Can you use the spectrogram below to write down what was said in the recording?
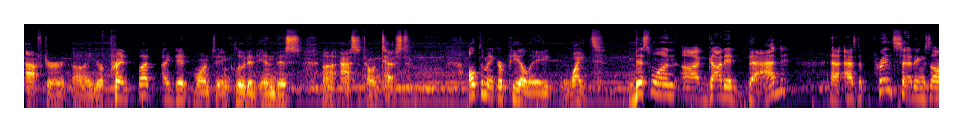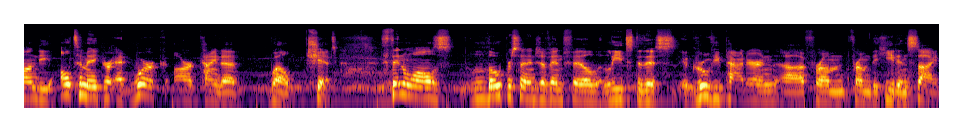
after uh, your print, but I did want to include it in this uh, acetone test. Ultimaker PLA White. This one uh, got it bad, uh, as the print settings on the Ultimaker at work are kinda, well, shit. Thin walls, low percentage of infill leads to this groovy pattern uh, from, from the heat inside.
